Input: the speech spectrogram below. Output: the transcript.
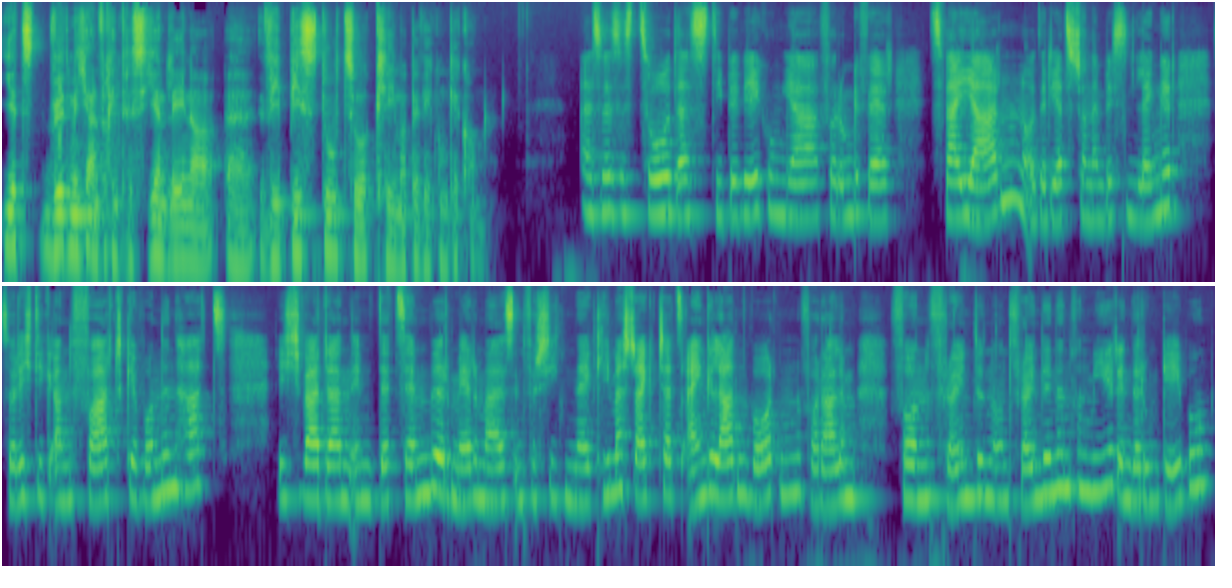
jetzt würde mich einfach interessieren, Lena, äh, wie bist du zur Klimabewegung gekommen? Also es ist so, dass die Bewegung ja vor ungefähr zwei Jahren oder jetzt schon ein bisschen länger so richtig an Fahrt gewonnen hat. Ich war dann im Dezember mehrmals in verschiedene Klimastreikchats eingeladen worden, vor allem von Freunden und Freundinnen von mir in der Umgebung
